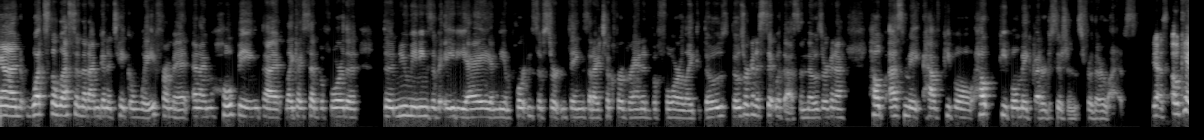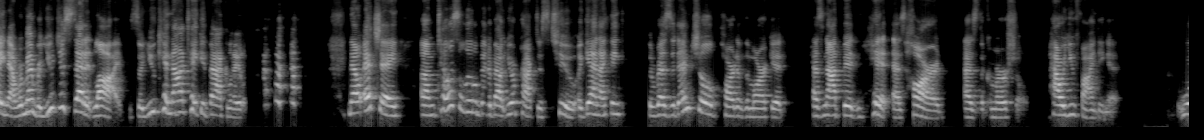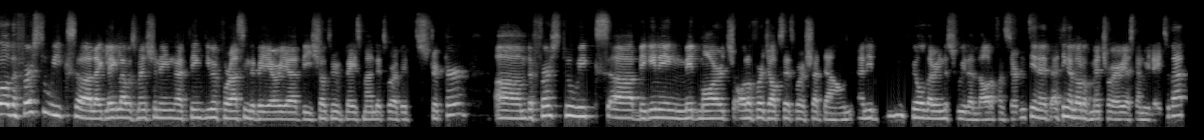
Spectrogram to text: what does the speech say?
And what's the lesson that I'm going to take away from it? And I'm hoping that, like I said before, the the new meanings of ADA and the importance of certain things that I took for granted before, like those those are going to sit with us and those are going to help us make have people help people make better decisions for their lives. Yes. Okay. Now remember, you just said it live, so you cannot take it back, Layla. now, Eche, um, tell us a little bit about your practice too. Again, I think the residential part of the market has not been hit as hard as the commercial. How are you finding it? Well, the first two weeks, uh, like Layla was mentioning, I think even for us in the Bay Area, the shelter-in-place mandates were a bit stricter. Um, the first two weeks, uh, beginning mid-March, all of our job sites were shut down, and it filled our industry with a lot of uncertainty. And I, I think a lot of metro areas can relate to that.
